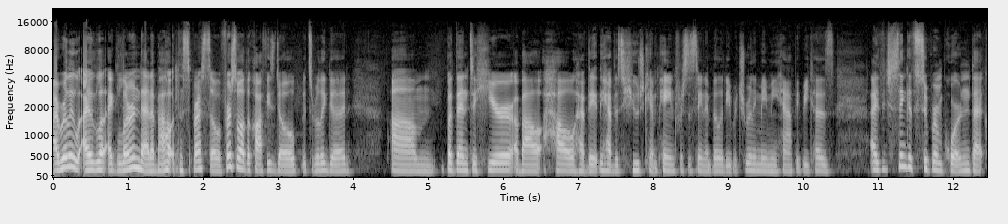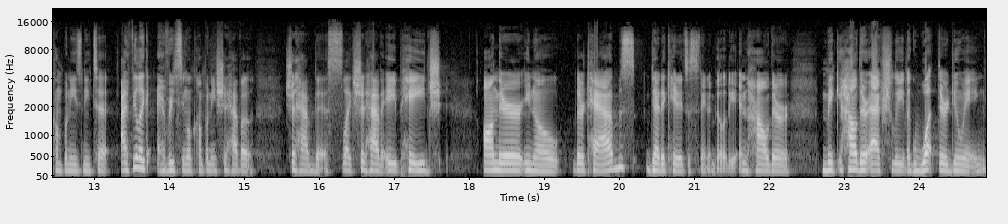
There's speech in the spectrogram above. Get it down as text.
I really I, I learned that about Nespresso. First of all, the coffee's dope. It's really good. Um, but then to hear about how have they, they have this huge campaign for sustainability, which really made me happy because I just think it's super important that companies need to. I feel like every single company should have a should have this like should have a page on their you know their tabs dedicated to sustainability and how they're make how they're actually like what they're doing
